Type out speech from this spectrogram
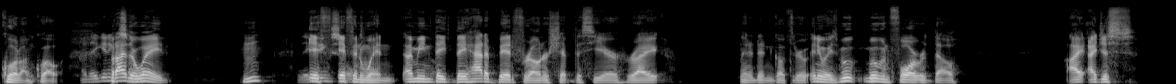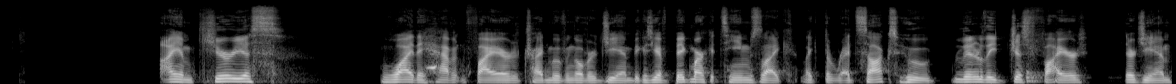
quote unquote. Are they getting But either sold? way, getting if if and when, I mean, they they had a bid for ownership this year, right? And it didn't go through. Anyways, move, moving forward though, I I just I am curious why they haven't fired or tried moving over to GM because you have big market teams like like the Red Sox who literally just fired their GM,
